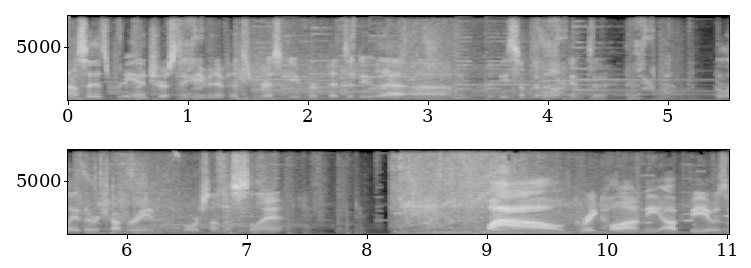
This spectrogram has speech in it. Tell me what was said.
Honestly, it's pretty interesting, even if it's risky for Pit to do that. Um, it'd be something to look into. Delay the recovery and force on the slant. Wow, great call on the up B. It was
